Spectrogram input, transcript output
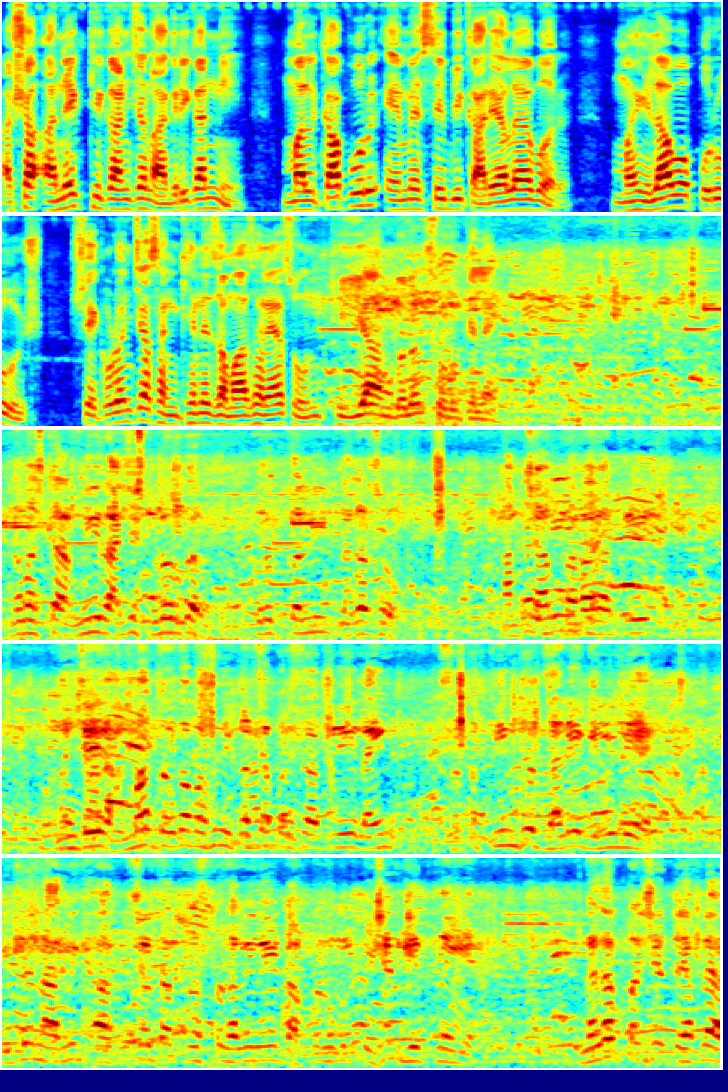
अशा अनेक ठिकाणच्या नागरिकांनी Malkapur M S C B कार्यालयावर महिला व पुरुष शेकडोंच्या संख्येने जमा झाले असून ठिय्या आंदोलन सुरू केलं आहे नमस्कार मी राजेश पिलोरकर कुरुतकल्ली नगर चौक. आमच्या प्रभागातली म्हणजे अहमद चौकापासून इकडच्या परिसरातली लाईन सतत तीन दिवस झाले गेलेली आहे. इथले नागरिक अक्षरशः त्रस्त झालेले आहे. डॉक्टर लोक पेशंट घेत नाही आहे नगर परिषद आपल्या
